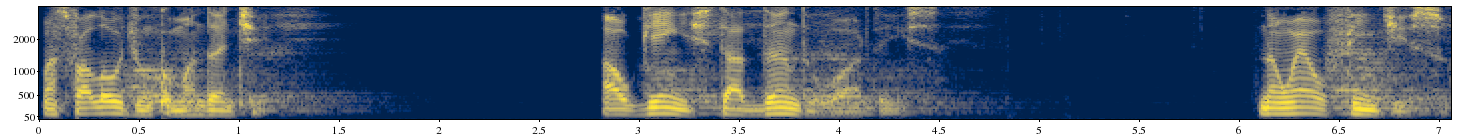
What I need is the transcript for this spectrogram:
Mas falou de um comandante. Alguém está dando ordens. Não é o fim disso.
